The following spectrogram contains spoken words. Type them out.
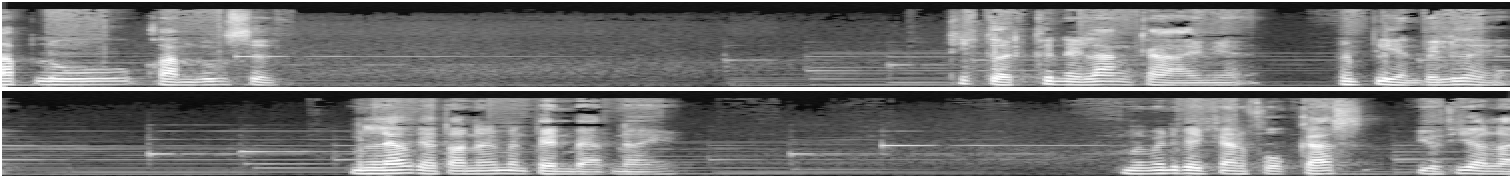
รับรู้ความรู้สึก ที่เกิดขึ้นในร่างกายเนี่ย มันเปลี่ยนไปเรื่อย มันแล้วแต่ตอนนั้นมันเป็นแบบไหน มันไม่ได้เป็นการโฟกัสอยู่ที่อะไร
